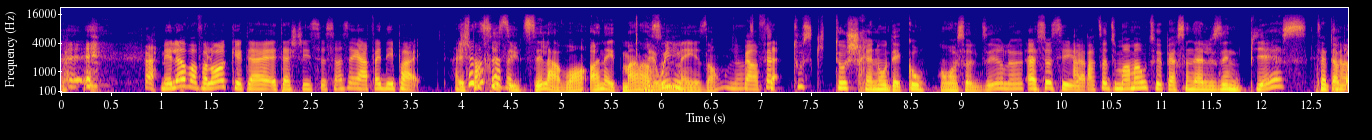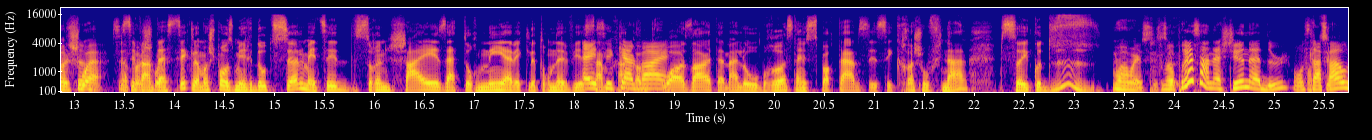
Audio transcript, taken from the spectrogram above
Mais là, il va falloir que tu acheté ça. Ça, c'est à la fête des pères. Mais je pense que la c'est utile à avoir, honnêtement, dans Ben oui. une maison. là. Ben, en fait, Ça- tout ce qui touche Renault Déco, on va se le dire, là. Ah, ça, c'est À la... partir du moment où tu veux personnaliser une pièce, t'as te pas le choix. Ça, c'est fantastique. Là. Moi, je pose mes rideaux tout seul, mais tu sais, sur une chaise à tourner avec le tournevis, Hey, ça me prend calvaire. comme trois heures. T'as mal au bras, c'est insupportable, c'est, croche au final. Puis ça, écoute. Ouais, ouais, c'est On ça. pourrait s'en acheter une à deux. On se la passe.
